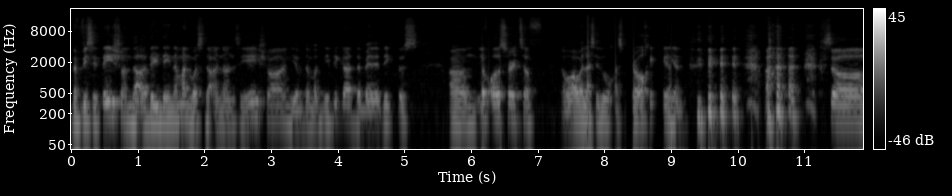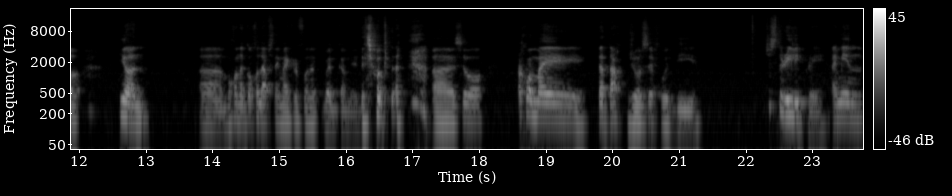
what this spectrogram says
the visitation. The other day naman was the Annunciation. You have the Magnificat, the Benedictus. Um, you have all sorts of nawawala si Lucas pero okay yan. so, yun. Uh, mukhang nagko-collapse na yung microphone at webcam niya. The joke lang. Uh, so, ako may tatak Joseph would be just to really pray. I mean,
